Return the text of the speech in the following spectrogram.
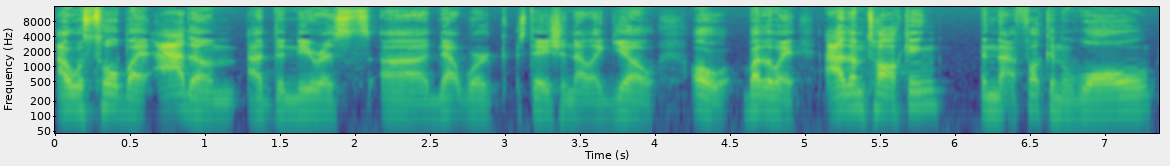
I was told by Adam at the nearest uh, network station that like, yo, oh, by the way, Adam talking in that fucking wall,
